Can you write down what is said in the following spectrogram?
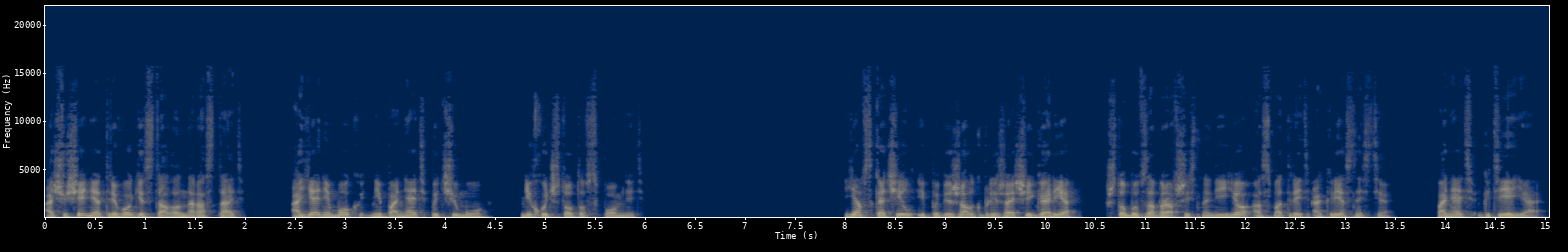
Ощущение тревоги стало нарастать, а я не мог ни понять почему, ни хоть что-то вспомнить. Я вскочил и побежал к ближайшей горе, чтобы, взобравшись на нее, осмотреть окрестности, понять, где я.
